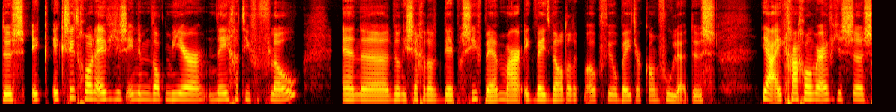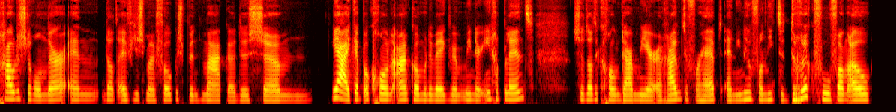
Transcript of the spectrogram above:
Dus ik, ik zit gewoon eventjes in een wat meer negatieve flow. En uh, wil niet zeggen dat ik depressief ben, maar ik weet wel dat ik me ook veel beter kan voelen. Dus ja, ik ga gewoon weer eventjes uh, schouders eronder en dat eventjes mijn focuspunt maken. Dus um, ja, ik heb ook gewoon aankomende week weer minder ingepland. Zodat ik gewoon daar meer ruimte voor heb. En in ieder geval niet te druk voel van, oh,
